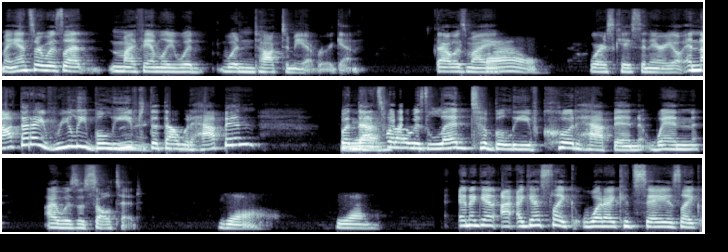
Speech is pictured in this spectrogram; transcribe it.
my answer was that my family would wouldn't talk to me ever again that was my wow. worst case scenario and not that i really believed mm. that that would happen but yeah. that's what i was led to believe could happen when i was assaulted yeah. Yeah. And again, I, I guess like what I could say is like,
